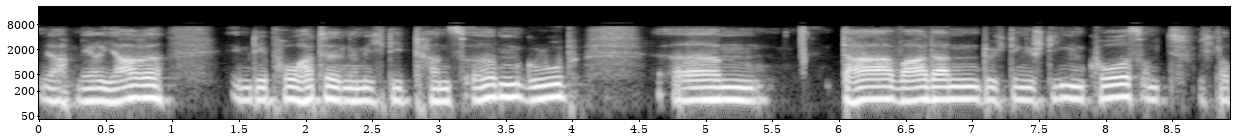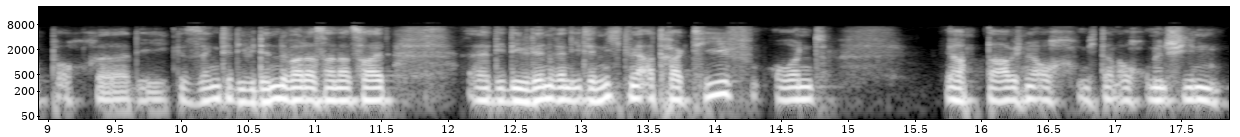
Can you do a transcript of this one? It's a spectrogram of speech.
ja, mehrere Jahre im Depot hatte, nämlich die Transurban Group. Ähm, da war dann durch den gestiegenen Kurs und ich glaube auch äh, die gesenkte Dividende war das seinerzeit, äh, die Dividendenrendite nicht mehr attraktiv und ja, da habe ich mir auch mich dann auch umentschieden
